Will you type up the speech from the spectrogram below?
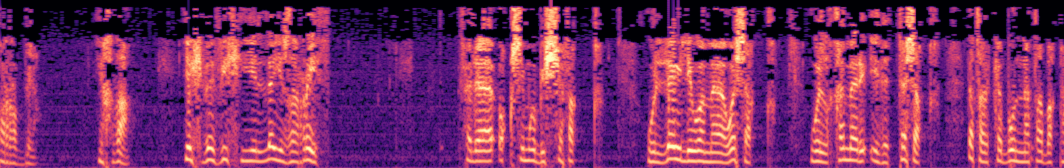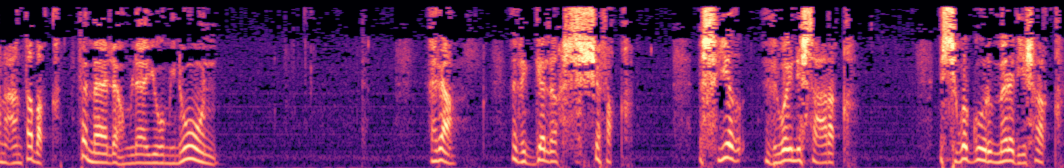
والربي يخضع. يكبى فيه يلا يزريث. فلا أقسم بالشفق والليل وما وسق والقمر إذا اتسق لتركبن طبقا عن طبق فما لهم لا يؤمنون. ألا ذقل الشفق السيض ذوين السعرق السوقور مرد يشرق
